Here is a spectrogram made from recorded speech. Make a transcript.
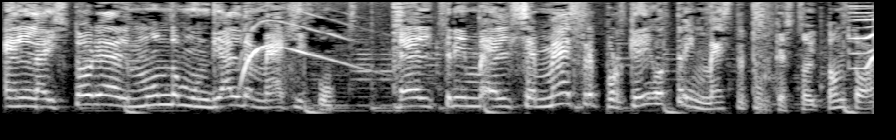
en la historia del mundo mundial de México. El, trim, el semestre, ¿por qué digo trimestre? Porque estoy tonto, ¿eh?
